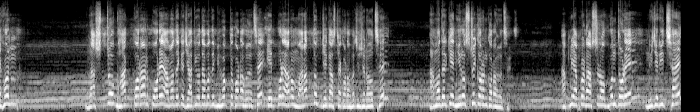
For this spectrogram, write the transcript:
এখন রাষ্ট্র ভাগ করার পরে আমাদেরকে জাতীয়তাবাদে বিভক্ত করা হয়েছে, এরপরে আরও মারাত্মক যে কাজটা করা হয়েছে সেটা হচ্ছে আমাদেরকে নিরস্ত্রীকরণ করা হয়েছে। আপনি আপনার রাষ্ট্রের অভ্যন্তরে নিজের ইচ্ছায়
